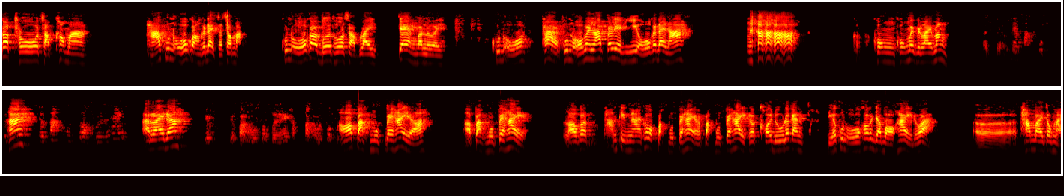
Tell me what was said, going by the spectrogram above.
ก็โทรศัพท์เข้ามา หาคุณโอก่อนก็ได้จะสมัคร คุณโอก็เบอร์โทรศัพท์อะไรแจ้งมาเลย คุณโอถ้าคุณโอไม่รับก็เรียกอีโอก็ได้นะ คงคงไม่เป็นไรมั่งฮะเดี๋ยวปักหมุดบอกเบอร์ให้ อะไรนะเดี๋ยวเดี๋ยวปักหมุดบอกเบอร์ให้ครับปักหมุดบอกเบอร์อ๋อปักหมุดไปให้เหรออ๋อปักหมุดไปให้ เราก็ถามทีมงานเขาบอกปักหมุดไปให้ก็ปักหมุดไปให้ก็คอยดูแล้วกัน เดี๋ยวคุณโอเขาก็จะบอกให้ว่า เอ่อทำอะไรตรงไหน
